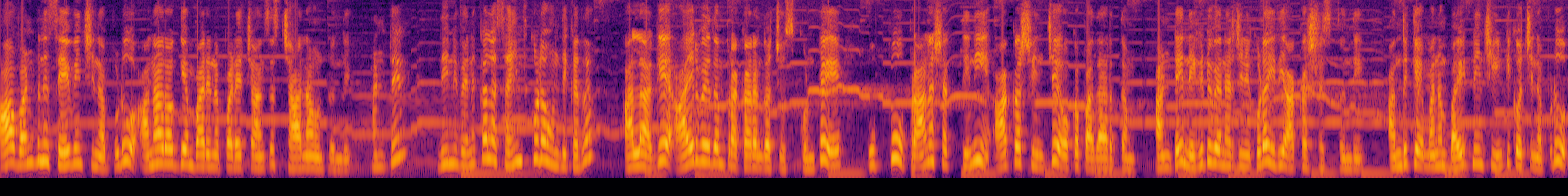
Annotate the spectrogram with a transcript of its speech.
ఆ వంటని సేవించినప్పుడు అనారోగ్యం బారిన పడే ఛాన్సెస్ చాలా ఉంటుంది. అంటే దీని వెనకాల సైన్స్ కూడా ఉంది కదా? అలాగే ఆయుర్వేదం ప్రకారంగా చూసుకుంటే ఉప్పు ప్రాణశక్తిని ఆకర్షించే ఒక పదార్థం. అంటే నెగిటివ్ ఎనర్జీని కూడా ఇది ఆకర్షిస్తుంది. అందుకే మనం బయట నుంచి ఇంటికి వచ్చినప్పుడు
